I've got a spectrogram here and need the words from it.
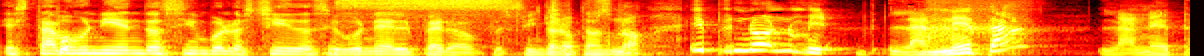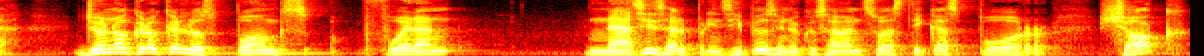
Estaba uniendo símbolos chidos, según él, pero pues pinche pero, pues, tonto. no. Y, no, no, mira, la neta, la neta. Yo no creo que los punks fueran nazis al principio, sino que usaban suásticas por shock.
